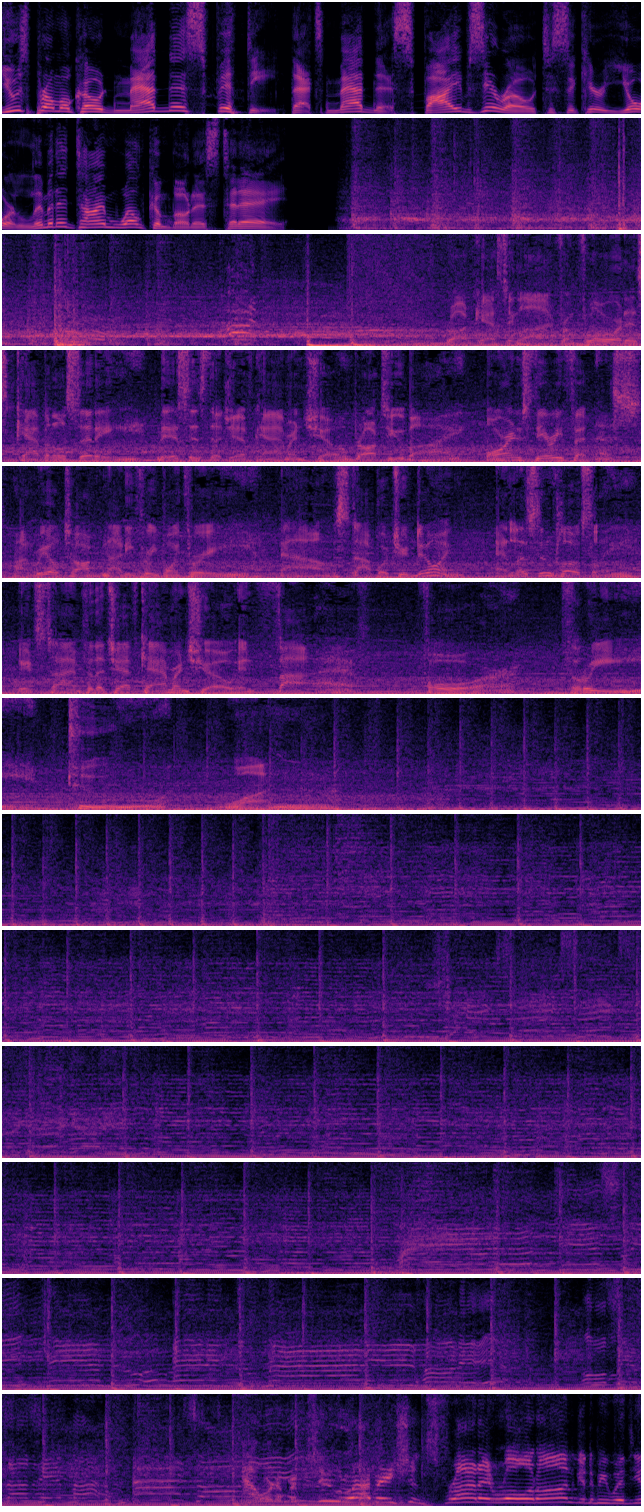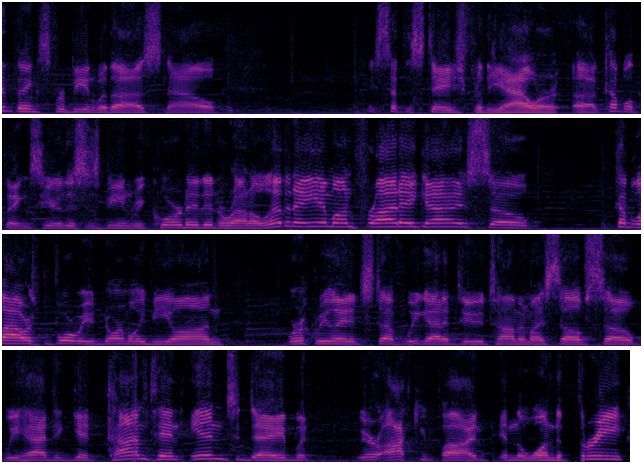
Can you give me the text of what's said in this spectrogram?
Use promo code MADNESS50, that's MADNESS50, to secure your limited time welcome bonus today. Broadcasting live from Florida's capital city, this is the Jeff Cameron Show, brought to you by Orange Theory Fitness on Real Talk 93.3. Now, stop what you're doing and listen closely. It's time for the Jeff Cameron Show in five, four, three, two, one. Libations Friday rolling on. Good to be with you. Thanks for being with us. Now, let me set the stage for the hour. a couple things here. This is being recorded at around 11 a.m. on Friday, guys. So, a couple hours before we would normally be on. Work related stuff we got to do, Tom and myself. So, we had to get content in today, but we are occupied in the one to three.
